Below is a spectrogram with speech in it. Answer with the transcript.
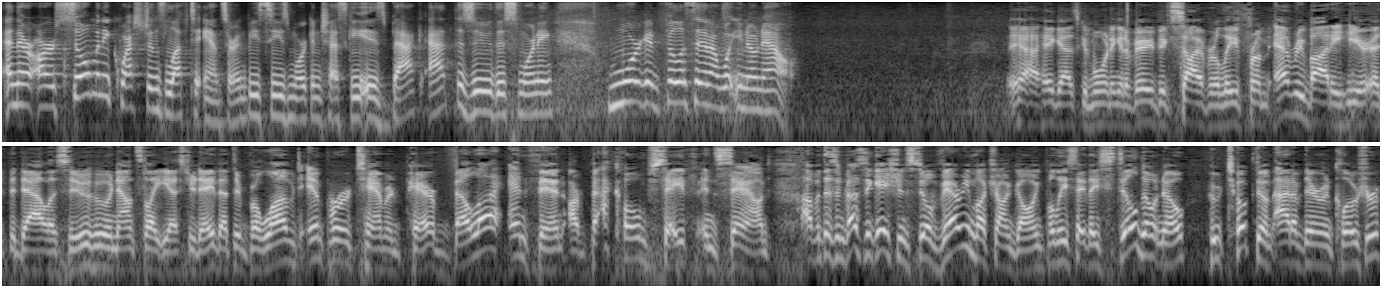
and there are so many questions left to answer. NBC's Morgan Chesky is back at the zoo this morning. Morgan, fill us in on what you know now. Yeah, hey guys, good morning, and a very big sigh of relief from everybody here at the Dallas Zoo who announced late yesterday that their beloved Emperor Tamarin pair, Bella and Finn, are back home safe and sound. Uh, but this investigation is still very much ongoing. Police say they still don't know who took them out of their enclosure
